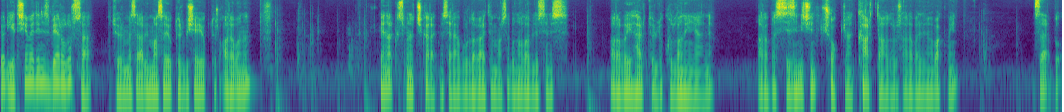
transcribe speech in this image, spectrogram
Böyle yetişemediğiniz bir yer olursa atıyorum mesela bir masa yoktur bir şey yoktur. Arabanın kenar kısmına çıkarak mesela burada bir item varsa bunu alabilirsiniz. Arabayı her türlü kullanın yani. Araba sizin için çok yani kart daha doğrusu araba dediğime bakmayın. Mesela bu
